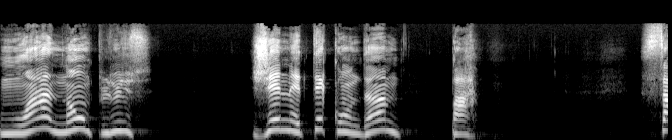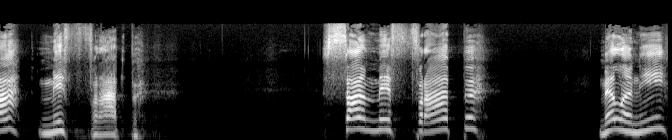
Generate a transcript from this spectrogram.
Moi non plus, je ne te condamne pas. Ça me frappe. Ça me frappe. Mélanie,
